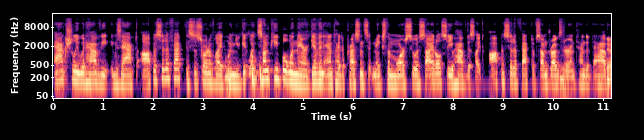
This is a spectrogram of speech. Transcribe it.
actually would have the exact opposite effect. This is sort of like when you get when some people when they are given antidepressants, it makes them more suicidal. So you have this like opposite effect of some drugs that are intended to have. Yeah.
